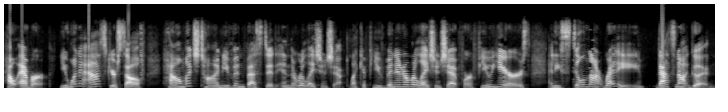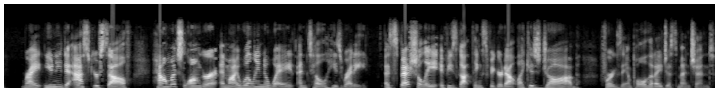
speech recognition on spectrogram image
However, you want to ask yourself how much time you've invested in the relationship. Like if you've been in a relationship for a few years and he's still not ready, that's not good right? You need to ask yourself, how much longer am I willing to wait until he's ready? Especially if he's got things figured out, like his job, for example, that I just mentioned.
